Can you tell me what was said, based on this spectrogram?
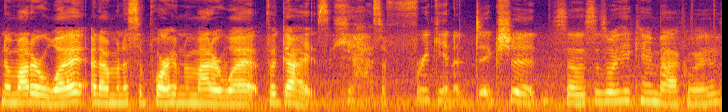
no matter what, and I'm gonna support him no matter what. But guys, he has a freaking addiction. So this is what he came back with.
